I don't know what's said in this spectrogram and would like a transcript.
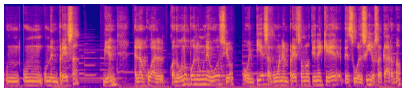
una empresa, ¿bien? En la cual cuando uno pone un negocio o empieza con una empresa, uno tiene que de su bolsillo sacar, ¿no?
